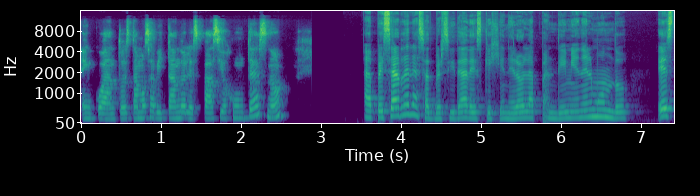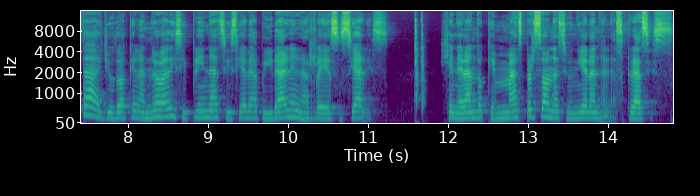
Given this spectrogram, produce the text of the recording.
en cuanto estamos habitando el espacio juntas, ¿no? A pesar de las adversidades que generó la pandemia en el mundo, esta ayudó a que la nueva disciplina se hiciera viral en las redes sociales, generando que más personas se unieran a las clases.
